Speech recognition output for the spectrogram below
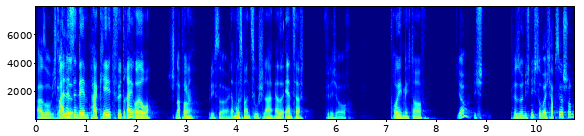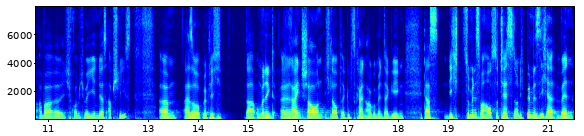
also ich glaube, Alles in dem Paket für drei Euro. Schnapper, Ja. würde ich sagen. Da muss man zuschlagen. Also ernsthaft, Finde ich auch. freue ich mich drauf. Ja, ich persönlich nicht so, weil ich habe es ja schon, aber äh, ich freue mich über jeden, der es abschließt. Ähm, also wirklich da unbedingt reinschauen. Ich glaube, da gibt es kein Argument dagegen, das nicht zumindest mal auszutesten. Und ich bin mir sicher, wenn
